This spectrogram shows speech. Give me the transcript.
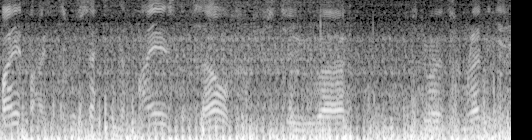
firefighters were setting the fires themselves just to, uh, just to earn some revenue.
